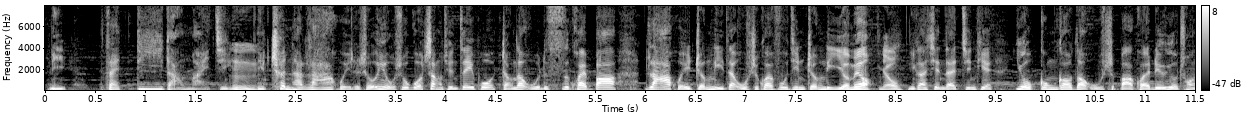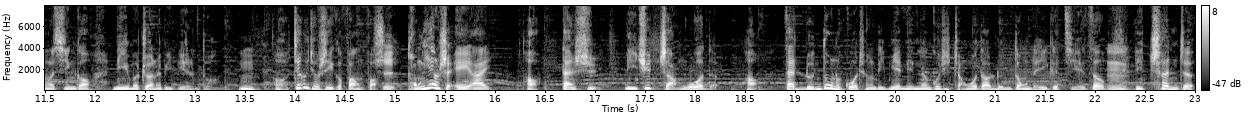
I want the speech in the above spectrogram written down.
你在低档买进，嗯，你趁它拉回的时候，因为我说过上权这一波涨到五十四块八，拉回整理在五十块附近整理，有没有？有。你看现在今天又攻高到五十八块六，又创了新高，你有没有赚的比别人多？嗯，好，这个就是一个方法，是同样是 AI，好，但是你去掌握的。在轮动的过程里面，你能够去掌握到轮动的一个节奏，嗯，你趁着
